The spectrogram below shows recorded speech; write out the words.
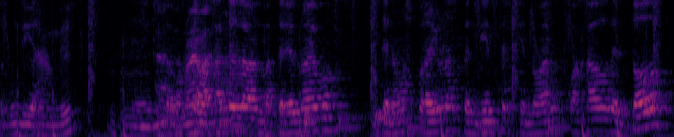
Algún día. Algún día. Eh, estamos nueva. trabajando en la- material nuevo y tenemos por ahí unas pendientes que no han cuajado del todo.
